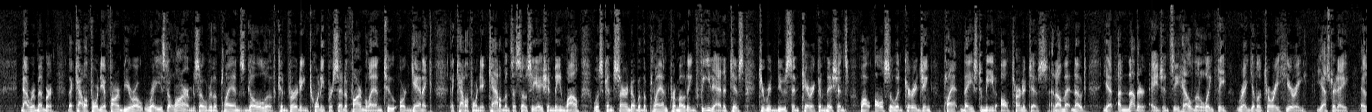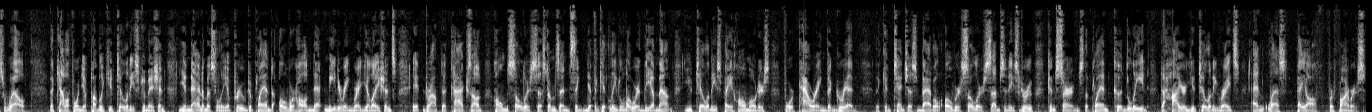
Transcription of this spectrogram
Now remember, the California Farm Bureau raised alarms over the plan's goal of converting 20% of farmland to organic. The California Cattlemen's Association, meanwhile, was concerned over the plan promoting feed additives to reduce enteric emissions while also encouraging plant-based meat alternatives. And on that note, yet another agency held a lengthy regulatory hearing yesterday as well the California Public Utilities Commission unanimously approved a plan to overhaul net metering regulations. It dropped a tax on home solar systems and significantly lowered the amount utilities pay homeowners for powering the grid. The contentious battle over solar subsidies drew concerns the plan could lead to higher utility rates and less payoff for farmers.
